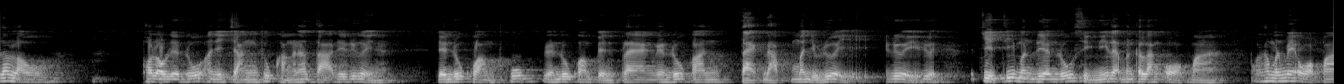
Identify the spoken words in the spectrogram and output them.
แล้วเรา พอเราเรียนรู้อนิจจังทุกขังอนัตตาเรื่อยๆเนี่ยเรียนรู้ความทุกข์เรียนรู้ความเปลี่ยนแปลง เรียนรู้การแตกดับมันอยู่เรื่อยเรื่อยเรื่อยจิตที่มันเรียนรู้สิ่งนี้แหละมันกำลังออกมา ถ้ามันไม่ออกมา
